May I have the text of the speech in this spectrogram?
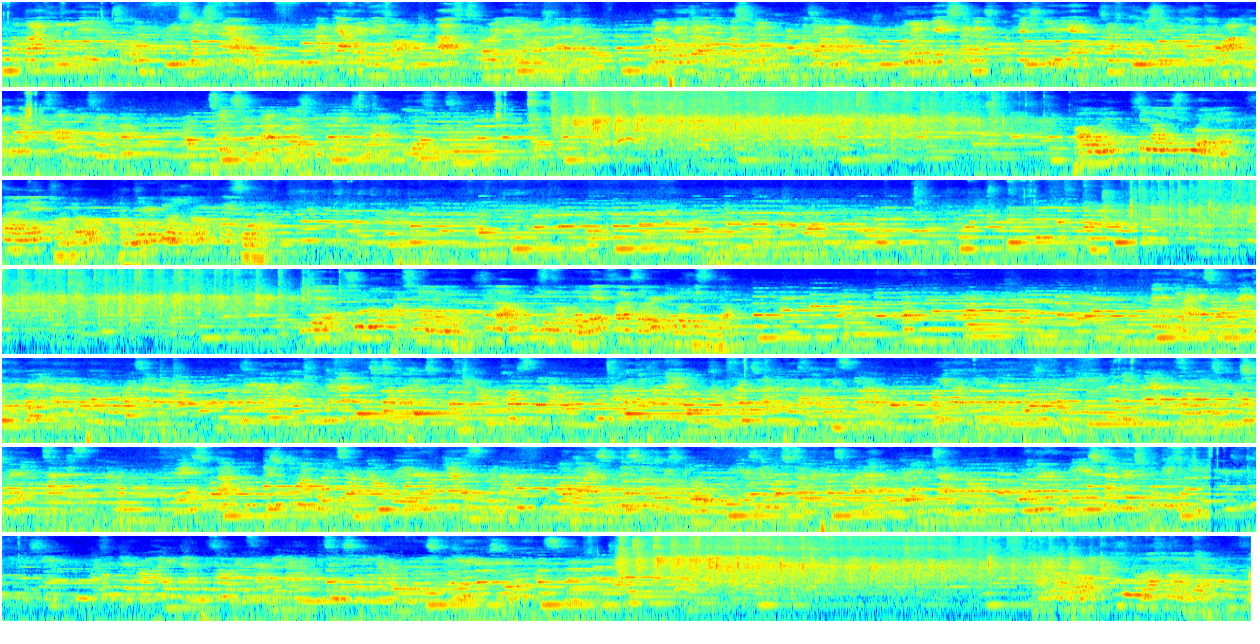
어떠한 힘든 일이 닥쳐도 당신을 신뢰하고 함께함을 위해서 나 스스로를 내려놓을 줄 아는 그런 배우자가 될 것임을 다짐하며 오늘 우리의 시작을 축복해 주기 위해 참석해 주신 가족들과 하객들 앞에서 맹세합니다. 2022년 2월 16일 신랑 이승진 다음은 신랑이 신부에게 서약의 전표로 반지를 끼워주도록 하겠습니다. 이제 신부 박신영 양이 신랑 이승석 군에게 서약서를 읽어주겠습니다. 안에서 Christ.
